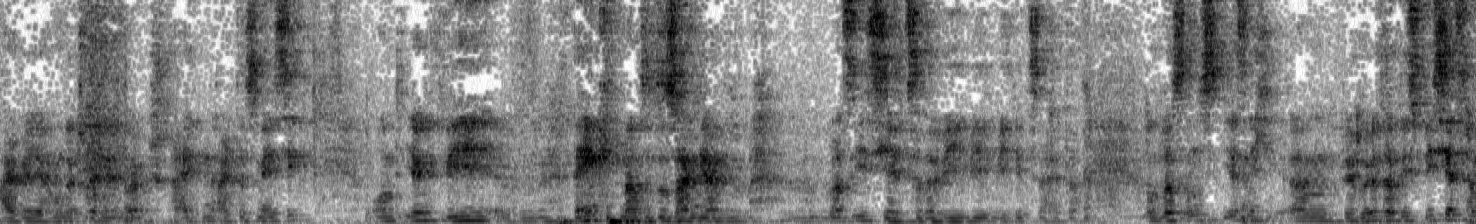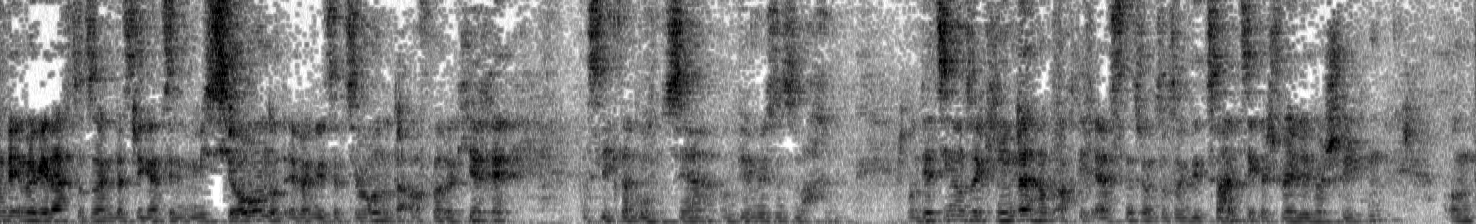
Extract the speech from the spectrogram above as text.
halbe Jahrhundertschwelle überschreiten, altersmäßig. Und irgendwie denkt man sozusagen, ja, was ist jetzt oder wie, wie, wie geht es weiter? Und was uns irrsinnig ähm, berührt hat, ist, bis jetzt haben wir immer gedacht, sozusagen, dass die ganze Mission und Evangelisation und der Aufbau der Kirche das liegt an uns, ja, und wir müssen es machen. Und jetzt sind unsere Kinder, haben auch die ersten schon sozusagen die 20er-Schwelle überschritten und,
